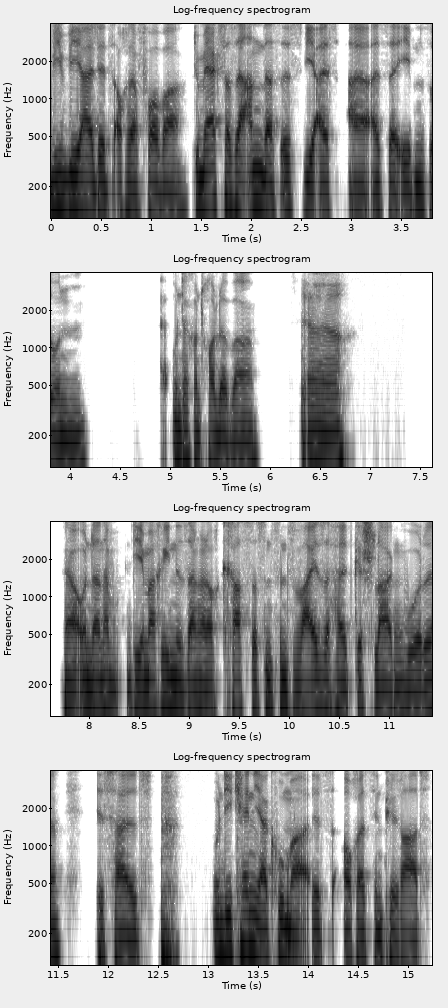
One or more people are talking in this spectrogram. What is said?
wie, wie er halt jetzt auch davor war. Du merkst, dass er anders ist, wie als, äh, als er eben so ein äh, unter Kontrolle war. Ja, ja. Ja, und dann haben die Marine sagen halt auch krass, dass ein fünf Weise halt geschlagen wurde. Ist halt. Und die kennen ja Kuma als, auch als den Pirat.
